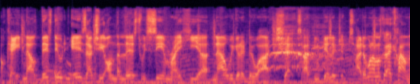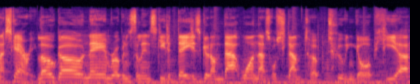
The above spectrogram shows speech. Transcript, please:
Okay, now this dude is actually on the list. We see him right here. Now we gotta do our checks, our due diligence. I don't wanna look at a clown, that's scary. Logo, name, Robin Stalinsky. The date is good on that one. That's all stamped up too. We can go up here.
